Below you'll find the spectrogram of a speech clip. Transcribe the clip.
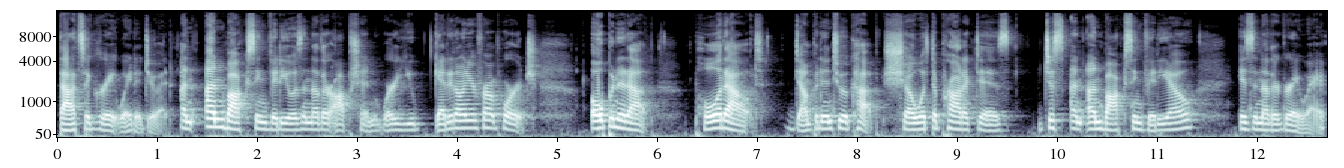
That's a great way to do it. An unboxing video is another option where you get it on your front porch, open it up, pull it out, dump it into a cup, show what the product is. Just an unboxing video is another great way.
